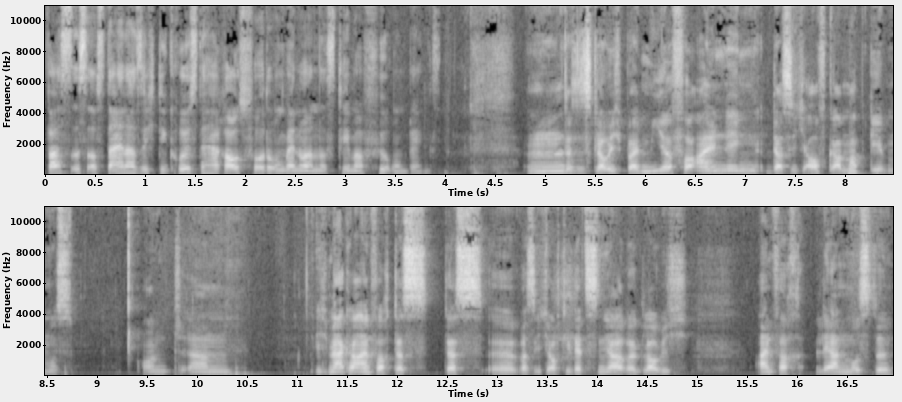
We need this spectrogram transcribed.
Was ist aus deiner Sicht die größte Herausforderung, wenn du an das Thema Führung denkst? Mm, Das ist, glaube ich, bei mir vor allen Dingen, dass ich Aufgaben abgeben muss. Und ähm, ich merke einfach, dass das, äh, was ich auch die letzten Jahre, glaube ich, einfach lernen musste,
